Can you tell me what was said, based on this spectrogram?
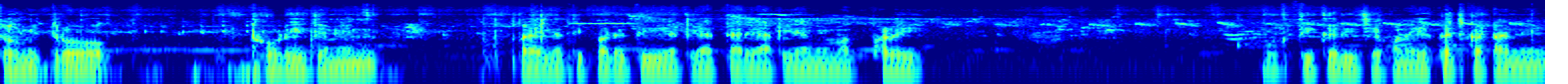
તો મિત્રો, થોડી જમીન પહેલેથી હતી એટલે અત્યારે આટલી અમે મગફળી ઉગતી કરી છે, પણ એક જ કટાની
